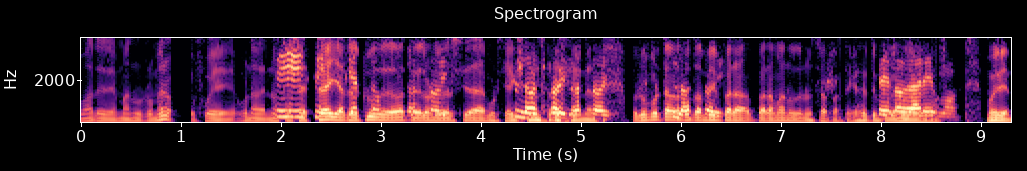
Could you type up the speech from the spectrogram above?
madre de Manu Romero, que fue una de nuestras estrellas del Club de Debate de la Universidad de Murcia. Pues un fuerte abrazo también para, para, Manu de nuestra parte, que hace tiempo que no lo daremos. Muy bien.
